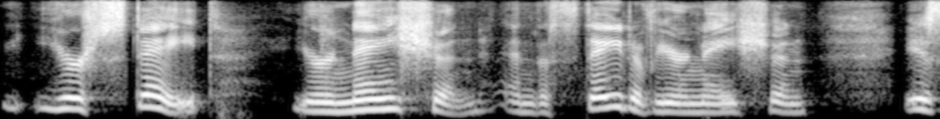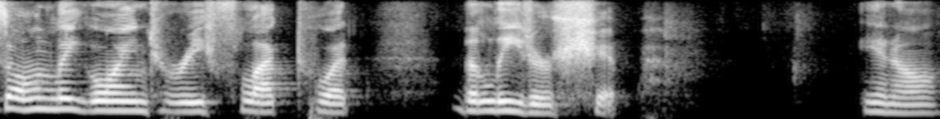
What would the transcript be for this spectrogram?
your state your nation and the state of your nation is only going to reflect what the leadership, you know,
